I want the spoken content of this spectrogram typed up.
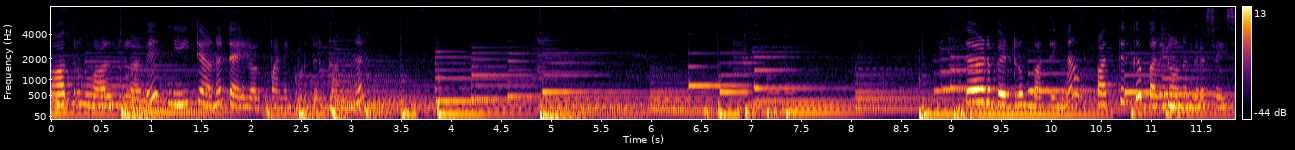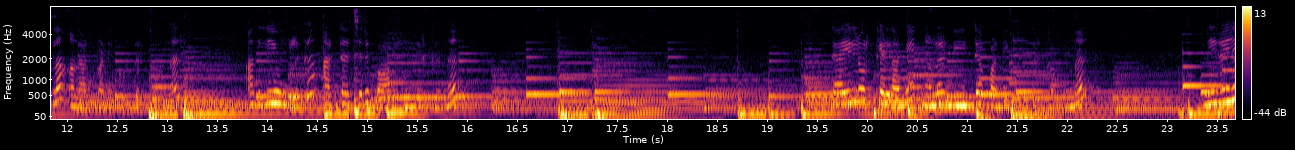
பாத்ரூம் வால் ஃபுல்லாகவே நீட்டான டைல் ஒர்க் பண்ணி கொடுத்துருக்காங்க. தேர்ட் பெட்ரூம் பார்த்தீங்கன்னா பத்துக்கு பதினொன்றுங்கிற சைஸில் அலாட் பண்ணி கொடுத்துருக்காங்க. அதுலேயும் உங்களுக்கு அட்டாச்சு பாத்ரூம் இருக்குங்க. டைல் ஒர்க் எல்லாமே நல்லா நீட்டாக பண்ணி கொடுத்துருக்காங்க. நிறைய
